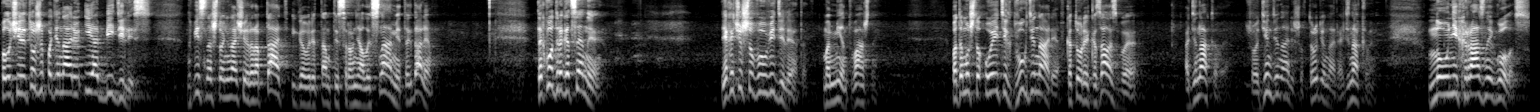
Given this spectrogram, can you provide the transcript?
получили тоже по динарию и обиделись. Написано, что они начали роптать и говорят, там ты сравнял их с нами и так далее. Так вот, драгоценные, я хочу, чтобы вы увидели этот момент важный. Потому что у этих двух динариев, которые, казалось бы, одинаковые, что один динарий, что второй динарий, одинаковые. Но у них разный голос.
